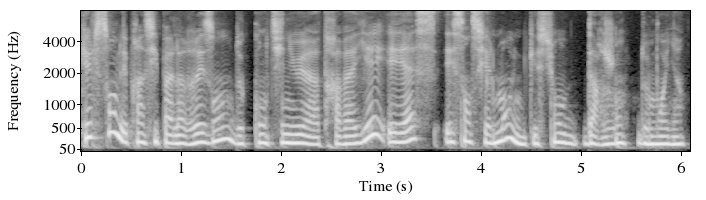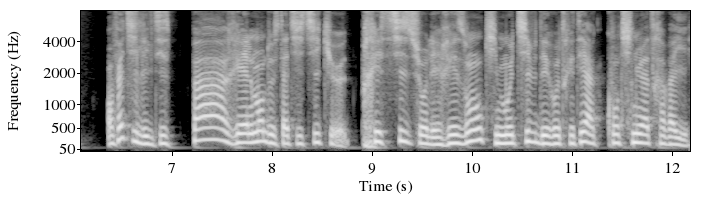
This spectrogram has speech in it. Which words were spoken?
Quelles sont les principales raisons de continuer à travailler et est-ce essentiellement une question d'argent, de moyens? En fait, il existe pas réellement de statistiques euh, précises sur les raisons qui motivent des retraités à continuer à travailler.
